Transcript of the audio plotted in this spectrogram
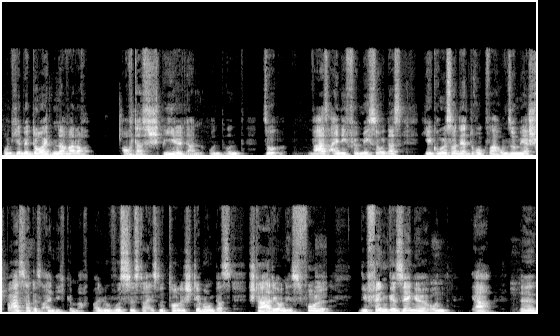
und je bedeutender war doch auch das Spiel dann. Und, und so war es eigentlich für mich so, dass je größer der Druck war, umso mehr Spaß hat es eigentlich gemacht, weil du wusstest, da ist eine tolle Stimmung, das Stadion ist voll, die Fangesänge und ja, äh,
